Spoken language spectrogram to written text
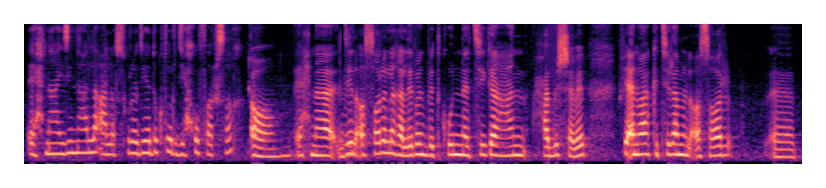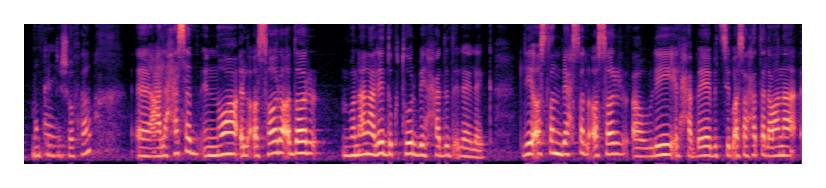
إحنا عايزين نعلق على الصورة دي يا دكتور. دي حفر صح؟ آه. إحنا دي الآثار اللي غالبا بتكون نتيجة عن حب الشباب. في أنواع كتيرة من الآثار آه، ممكن أيوة. أيوة. نشوفها. آه، على حسب النوع الآثار أقدر بناء عليه الدكتور بيحدد العلاج. ليه أصلا بيحصل أثر أو ليه الحباية بتسيب أثر حتى لو أنا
